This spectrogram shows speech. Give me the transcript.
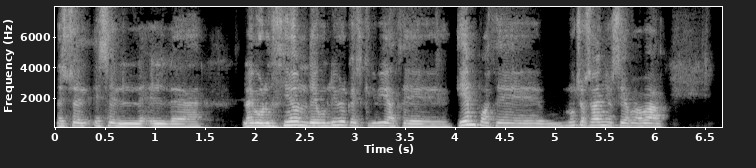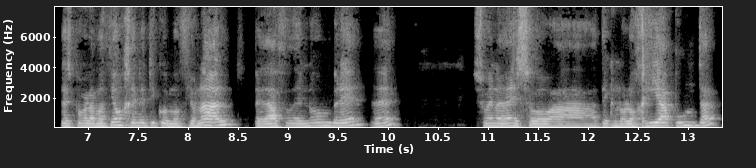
es, es el, la evolución de un libro que escribí hace tiempo, hace muchos años, se llamaba Desprogramación Genético-Emocional, pedazo de nombre, ¿eh? suena eso a tecnología punta,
